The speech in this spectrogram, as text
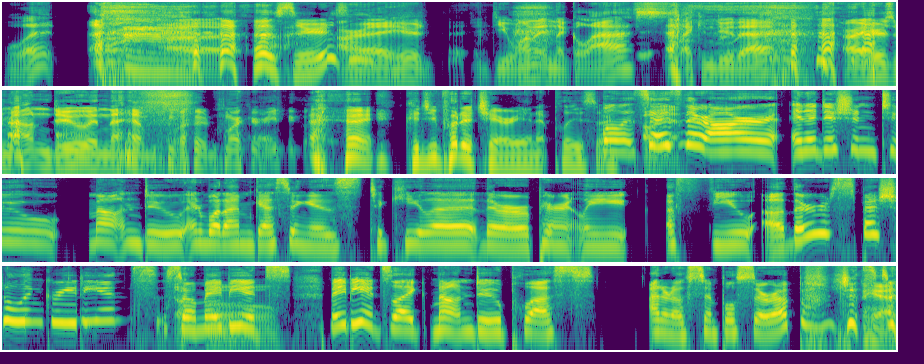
"What? Uh, seriously. all right, here. Do you want it in the glass? I can do that. All right, here's Mountain Dew in that margarita glass. Could you put a cherry in it, please? Sir? well it Oh, says yeah. there are in addition to mountain dew and what i'm guessing is tequila there are apparently a few other special ingredients so maybe Uh-oh. it's maybe it's like mountain dew plus i don't know simple syrup just Yeah,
